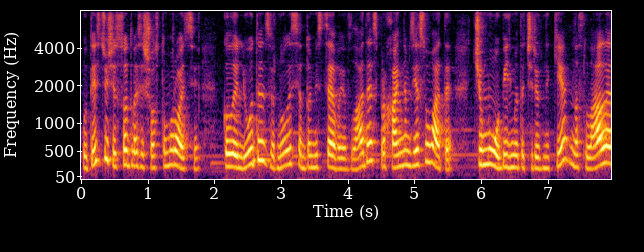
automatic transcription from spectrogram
у 1626 році коли люди звернулися до місцевої влади з проханням з'ясувати, чому відьми та чарівники наслали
